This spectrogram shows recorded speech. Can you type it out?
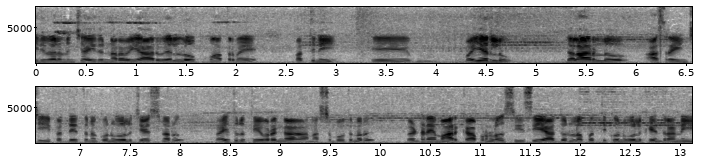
ఐదు వేల నుంచి ఐదున్నర వెయ్యి ఆరు వేల లోపు మాత్రమే పత్తిని ఈ, బయ్యర్లు దళారులు ఆశ్రయించి పెద్ద ఎత్తున కొనుగోలు చేస్తున్నారు. రైతులు తీవ్రంగా నష్టపోతున్నారు. వెంటనే మార్కాపురంలో సీసీఐ ఆధ్వర్యంలో పత్తి కొనుగోలు కేంద్రాన్ని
